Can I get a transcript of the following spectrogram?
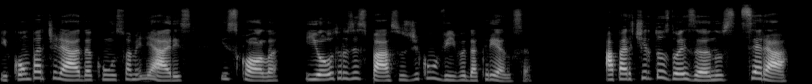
e compartilhada com os familiares escola e outros espaços de convívio da criança. A partir dos dois anos, será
